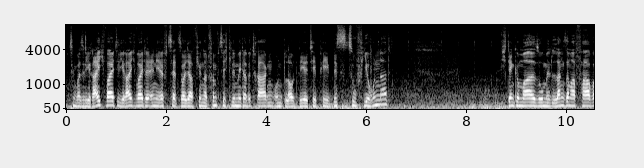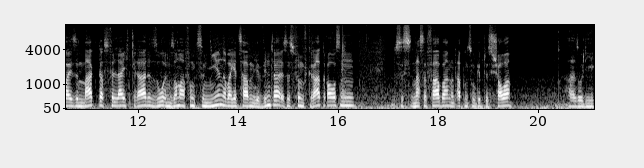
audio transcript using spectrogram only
beziehungsweise die Reichweite. Die Reichweite NEFZ soll ja 450 Kilometer betragen und laut WLTP bis zu 400. Ich denke mal, so mit langsamer Fahrweise mag das vielleicht gerade so im Sommer funktionieren, aber jetzt haben wir Winter, es ist 5 Grad draußen, es ist nasse Fahrbahn und ab und zu gibt es Schauer. Also die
